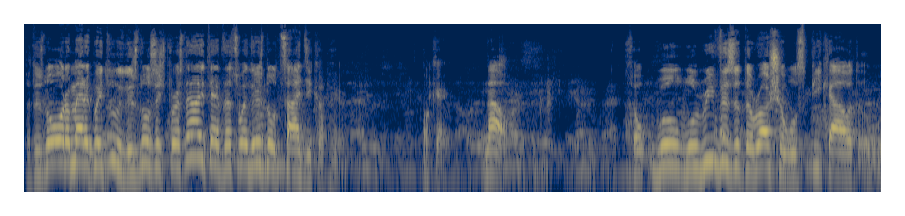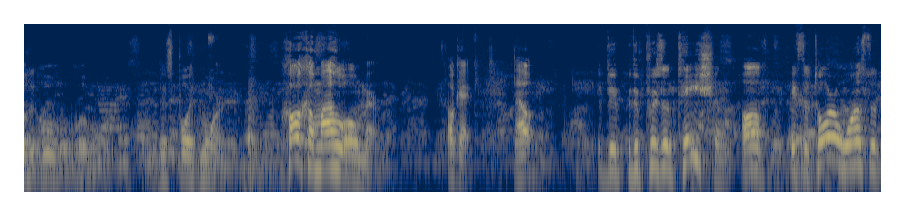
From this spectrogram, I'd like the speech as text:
but there's no automatic way to do it. There's no such personality type. That's why there's no tzaddik up here. Okay, now, so we'll we'll revisit the Rasha. We'll speak out we'll, we'll, this point more. Chachamahu Omer. Okay, now the, the presentation of if the Torah wants to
